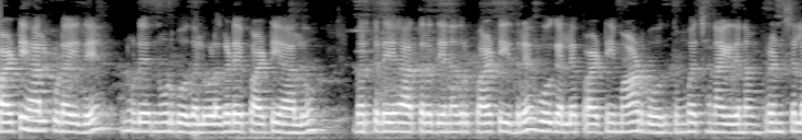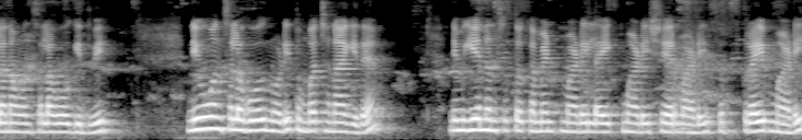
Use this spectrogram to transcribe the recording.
ಪಾರ್ಟಿ ಹಾಲ್ ಕೂಡ ಇದೆ. ನೋಡಿ, ನೋಡ್ಬೋದು ಅಲ್ಲಿ ಒಳಗಡೆ ಪಾರ್ಟಿ ಹಾಲು. ಬರ್ತ್ಡೇ ಆ ಥರದ್ದು ಏನಾದರೂ ಪಾರ್ಟಿ ಇದ್ದರೆ ಹೋಗಿ ಅಲ್ಲೇ ಪಾರ್ಟಿ ಮಾಡ್ಬೋದು. ತುಂಬ ಚೆನ್ನಾಗಿದೆ. ನಮ್ಮ ಫ್ರೆಂಡ್ಸ್ ಎಲ್ಲ ನಾವು ಒಂದು ಸಲ ಹೋಗಿದ್ವಿ. ನೀವು ಒಂದು ಸಲ ಹೋಗಿ ನೋಡಿ, ತುಂಬ ಚೆನ್ನಾಗಿದೆ. ನಿಮಗೇನು ಅನಿಸುತ್ತೋ ಕಮೆಂಟ್ ಮಾಡಿ, ಲೈಕ್ ಮಾಡಿ, ಶೇರ್ ಮಾಡಿ, ಸಬ್ಸ್ಕ್ರೈಬ್ ಮಾಡಿ.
